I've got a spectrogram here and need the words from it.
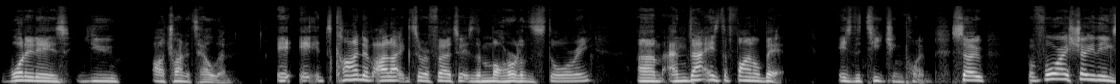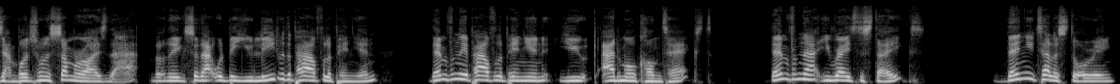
what it is you are trying to tell them. It, it, it's kind of, I like to refer to it as the moral of the story. Um, and that is the final bit, is the teaching point. So before I show you the example, I just want to summarize that. But the, so that would be you lead with a powerful opinion. Then from the powerful opinion, you add more context. Then from that, you raise the stakes. Then you tell a story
